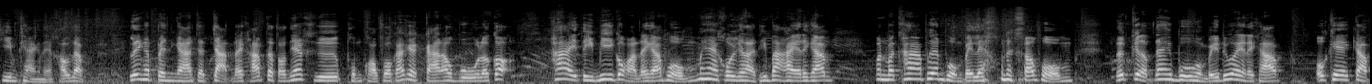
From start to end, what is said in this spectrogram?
ทีมแข่งเนี่ยเขาแบบเล่นกันเป็นงานจัดๆนะครับ แต่ตอนนี้คือผมขอโฟกัสกับการเอาบู แล้วก็ฆ่าไอตีมี่ก่อนนะครับผมไม่ให้คนกันอธิบายนะครับ มันมาฆ่าเพื่อนผมไปแล้วนะครับผมแล้วเกือบได้บูผมไปด้วยนะครับ โอเคกลับ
